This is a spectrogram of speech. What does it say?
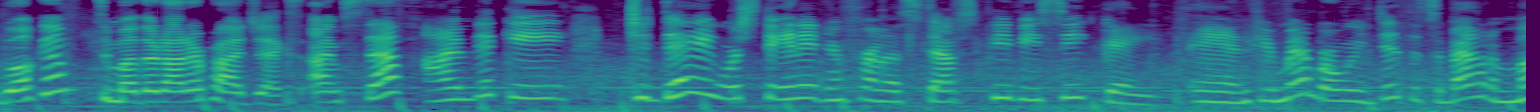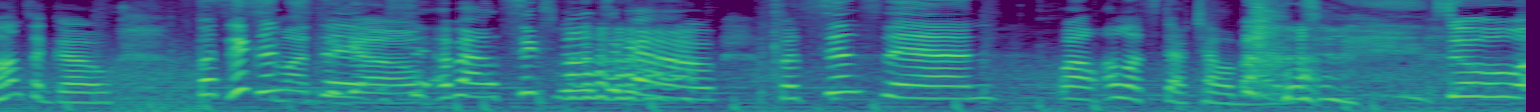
Welcome to Mother Daughter Projects. I'm Steph. I'm Vicki. Today we're standing in front of Steph's PVC gate, and if you remember, we did this about a month ago. But six months then, ago. About six months ago. but since then, well, I'll let Steph tell about it. so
